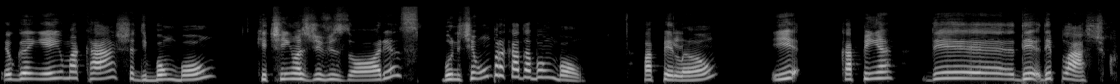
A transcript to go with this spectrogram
eu ganhei uma caixa de bombom que tinham as divisórias, bonitinho, um para cada bombom, papelão e capinha de, de, de plástico.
